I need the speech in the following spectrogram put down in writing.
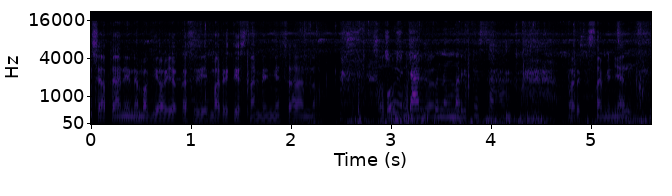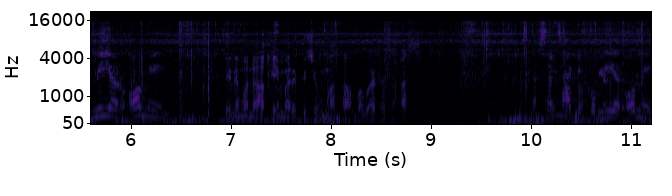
si ate Ani na magyaya kasi marites namin yan sa ano. Sa Uy, ang dami ko ng marites ha. Marites namin yan. Si Mayor Ome. Tingnan mo na kay marites yung mga tao babae sa taas. Basta Yan sabi dito. ko, Mayor Ome.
